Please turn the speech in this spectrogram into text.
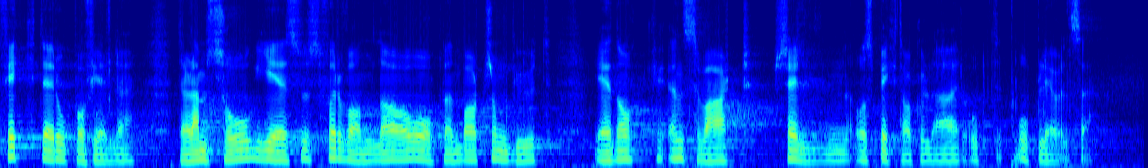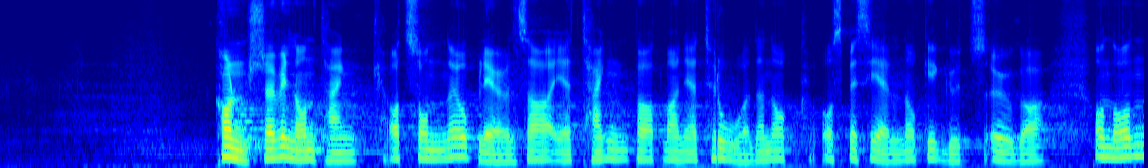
fikk der oppe på fjellet, der de så Jesus forvandla og åpenbart som Gud, er nok en svært sjelden og spektakulær opplevelse. Kanskje vil noen tenke at sånne opplevelser er et tegn på at man er troende nok og spesiell nok i Guds øyne, og noen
